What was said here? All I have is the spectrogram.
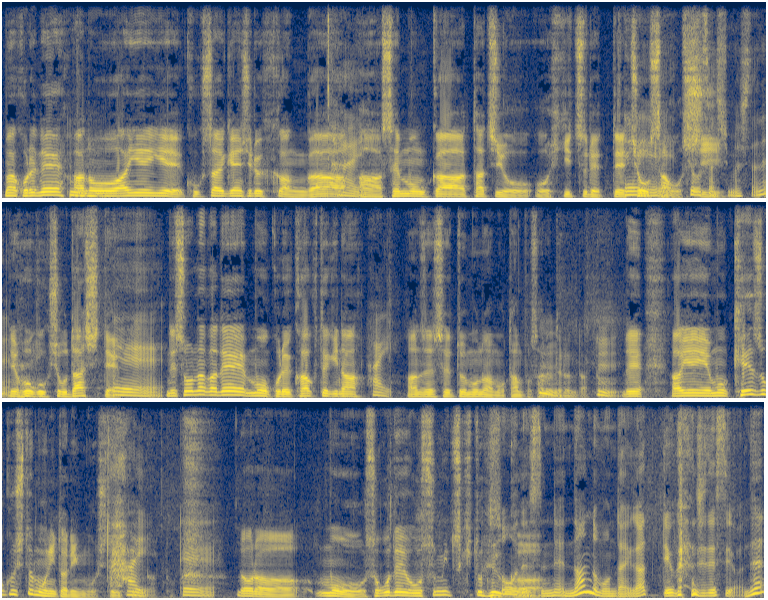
まあ、これね、うん、あの IAEA 国際原子力機関が、はい、あ専門家たちを引き連れて調査をしえー、しましたね、で報告書を出して、えー、でその中でもうこれ科学的な安全性というものはもう担保されてるんだと、はいうん、で IAEA も継続してモニタリングをしていくんだと。はい。えーだからもうそこでお墨付きというか。そうですね。何の問題がっていう感じですよね。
